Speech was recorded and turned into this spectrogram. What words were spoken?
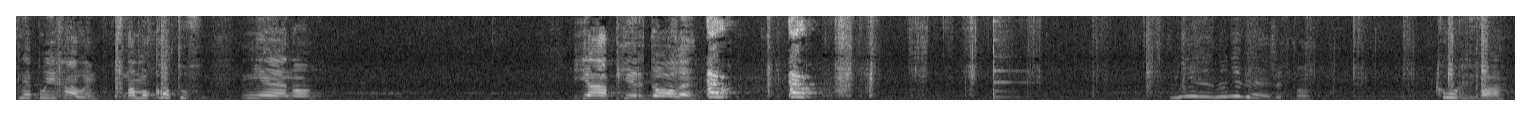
Źle pojechałem. Na Mokotów. Nie no. Ja pierdolę. Nie, no nie wierzę w to. Kurwa.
